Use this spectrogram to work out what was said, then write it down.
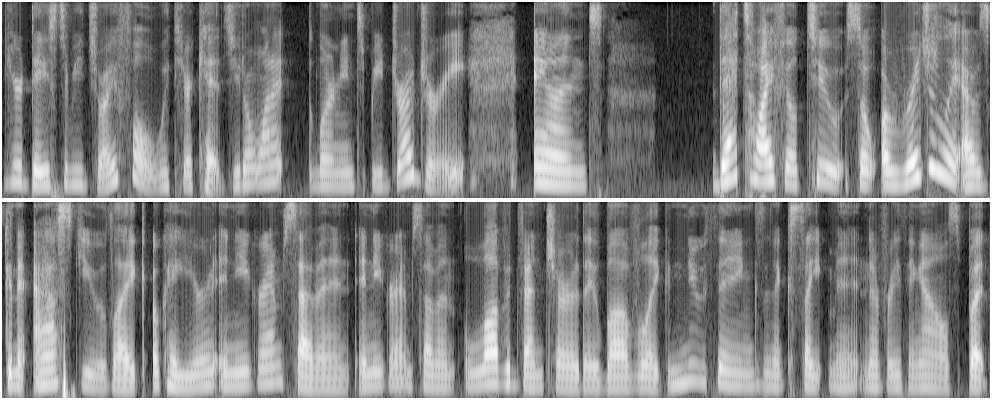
your days to be joyful with your kids. You don't want it learning to be drudgery. And that's how I feel too. So originally I was going to ask you like, okay, you're an Enneagram 7. Enneagram 7 love adventure. They love like new things and excitement and everything else. But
